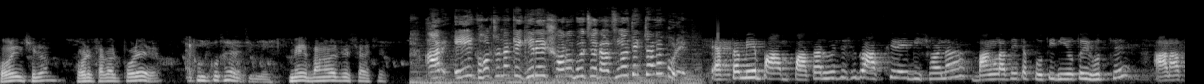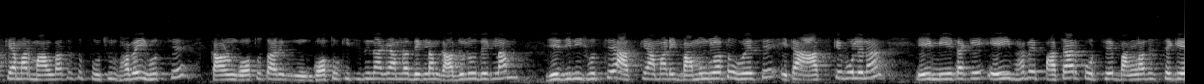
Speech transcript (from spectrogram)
ঘরেই ছিলাম। ঘরে থাকার পরে এখন কোথায় আছে মেয়ে? মেয়ে বাংলাদেশে আছে। আর এই ঘটনাকে ঘিরে সরব হয়েছে রাজনৈতিক টানাপোড়েন। একটা মেয়ে পা- পাচার হয়েছে শুধু আজকের এই বিষয় না বাংলাতে এটা প্রতিনিয়তই হচ্ছে। আর আজকে আমার মালদাতে তো প্রচুরভাবেই হচ্ছে। কারণ গত তার গত কিছুদিন আগে আমরা দেখলাম গাজলেও দেখলাম যে জিনিস হচ্ছে আজকে আমার এই বামুংলাতেও হয়েছে। এটা আজকে বলে না এই মেয়েটাকে এইভাবে পাচার করছে বাংলাদেশ থেকে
